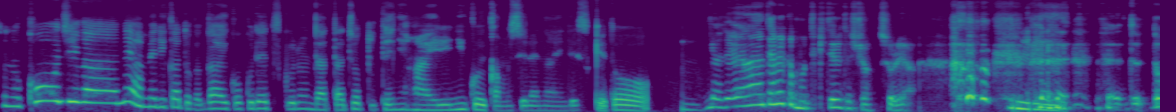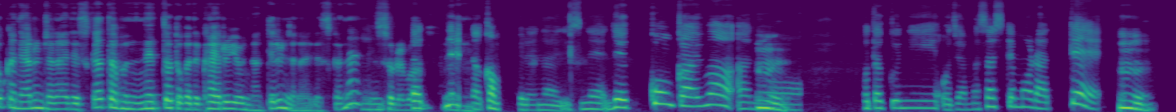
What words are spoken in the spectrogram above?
その麹がね、アメリカとか外国で作るんだったらちょっと手に入りにくいかもしれないんですけど。うん、いや、誰か持ってきてるでしょ、そりゃ。どっかにあるんじゃないですか？多分ネットとかで買えるようになってるんじゃないですかね、うん、それは。ね、うん、かもしれないですね。で、今回は、あの、うん、お宅にお邪魔させてもらって、うん、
